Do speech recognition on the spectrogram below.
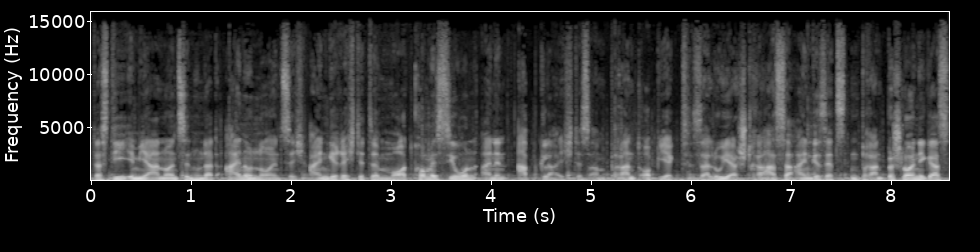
dass die im Jahr 1991 eingerichtete Mordkommission einen Abgleich des am Brandobjekt Saluja Straße eingesetzten Brandbeschleunigers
